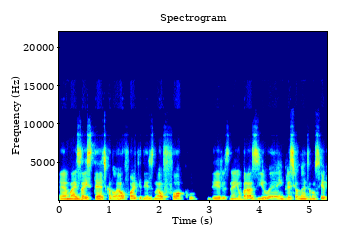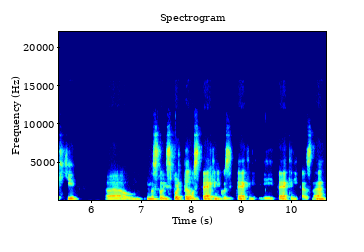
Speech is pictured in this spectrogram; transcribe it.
é, mas a estética não é o forte deles, não é o foco deles, né? E o Brasil é impressionante, eu não sei o que, que uh, nós exportamos técnicos e, e técnicas, né?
